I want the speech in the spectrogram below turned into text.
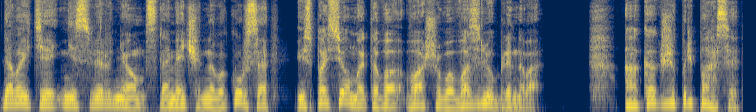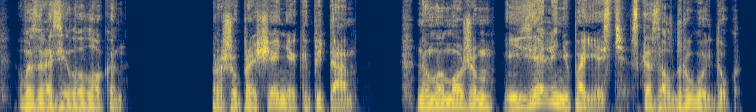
Давайте не свернем с намеченного курса и спасем этого вашего возлюбленного». «А как же припасы?» — возразила Локон. «Прошу прощения, капитан, но мы можем и зелени поесть», — сказал другой дуг.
